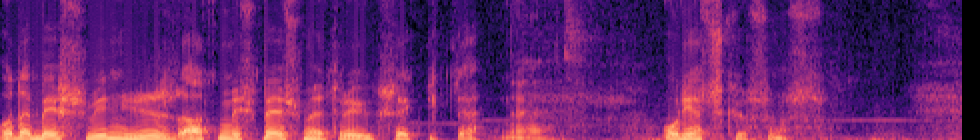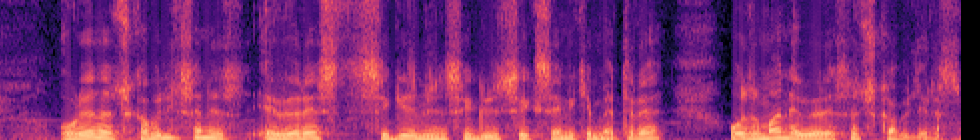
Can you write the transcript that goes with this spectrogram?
O da 5165 metre yükseklikte. Evet. Oraya çıkıyorsunuz. Oraya da çıkabilirseniz Everest 8882 metre. O zaman Everest'e çıkabiliriz.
